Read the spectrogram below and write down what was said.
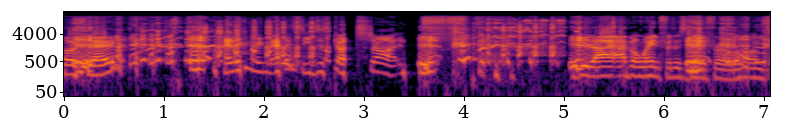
okay. I think he just got shot. Dude, I, I've been waiting for this day for a long time.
